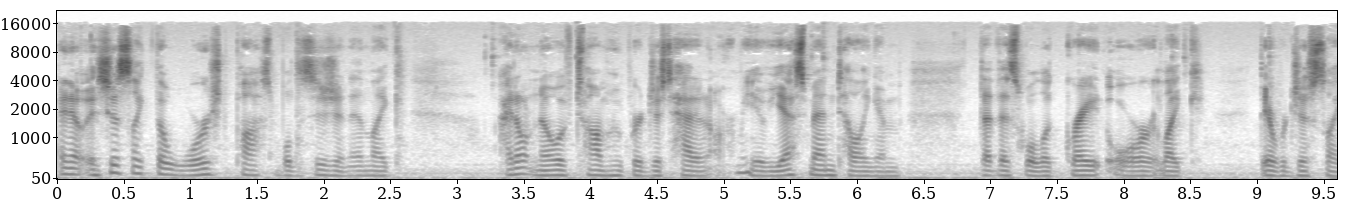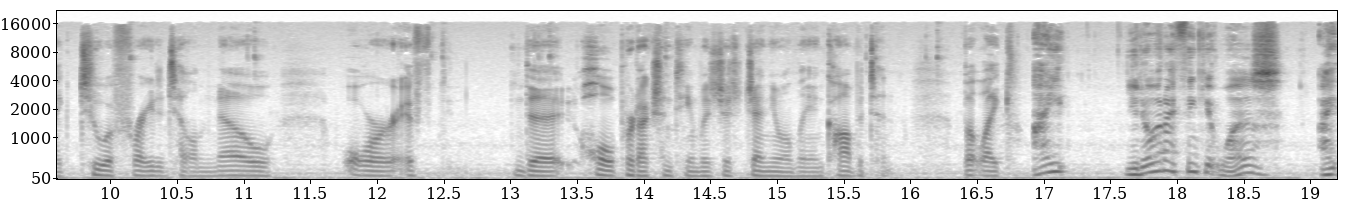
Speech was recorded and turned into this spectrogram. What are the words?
I know it's just like the worst possible decision, and like I don't know if Tom Hooper just had an army of yes men telling him that this will look great, or like they were just like too afraid to tell him no, or if the whole production team was just genuinely incompetent. But like, I you know what I think it was? I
